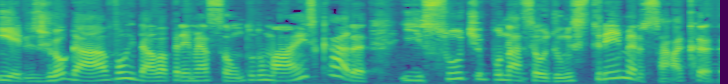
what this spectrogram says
E eles jogavam e dava premiação e tudo mais, cara. Isso, tipo, nasceu de um streamer, saca?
